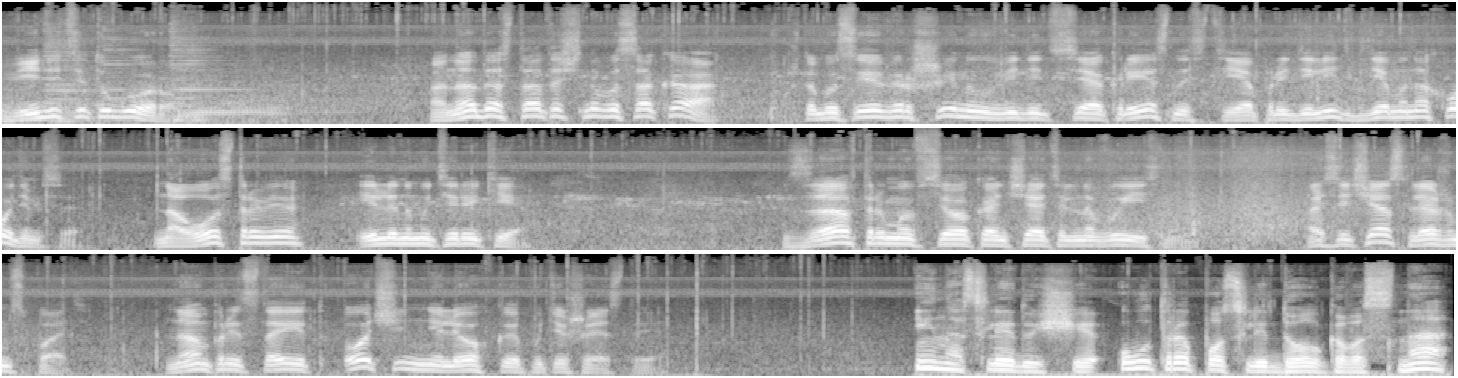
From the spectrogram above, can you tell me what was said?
Видите ту гору? Она достаточно высока, чтобы с ее вершины увидеть все окрестности и определить, где мы находимся. На острове или на материке. Завтра мы все окончательно выясним. А сейчас ляжем спать. Нам предстоит очень нелегкое путешествие. И на следующее утро после долгого сна,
